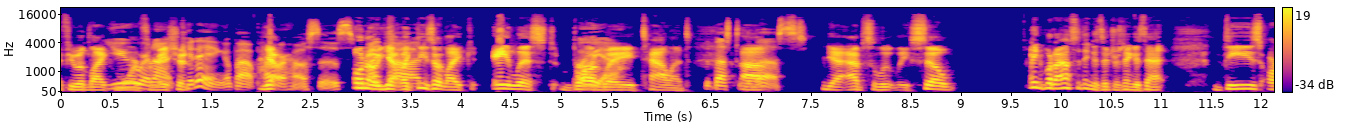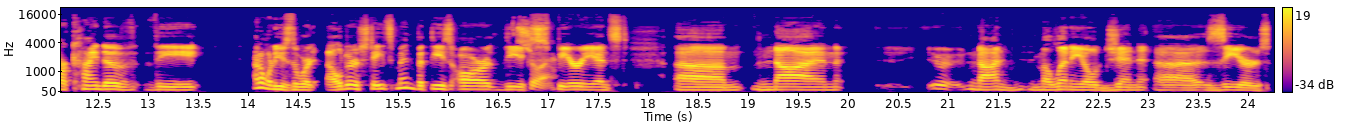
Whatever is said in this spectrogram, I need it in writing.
If you would like you more information. kidding about Yeah. powerhouses. Oh no, My yeah, like these are like A-list Broadway talent. the best of the uh, best. Yeah, absolutely. So, and what I also think is interesting is that these are kind of the I don't want to use the word elder statesmen, but these are the Sure. experienced um non non millennial Gen uh Zers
